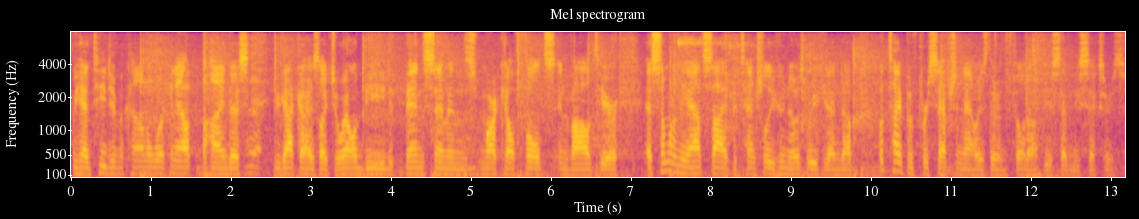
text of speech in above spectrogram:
We had TJ McConnell working out behind us. Yeah. You got guys like Joel Embiid, Ben Simmons, Markelle Fultz involved here. As someone on the outside, potentially, who knows where you could end up, what type of perception now is there of the Philadelphia 76ers?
